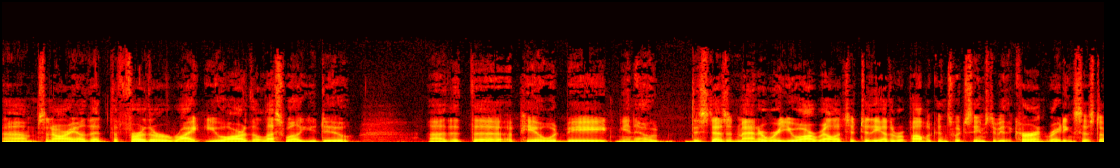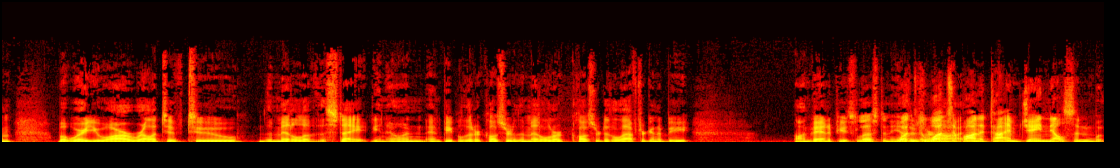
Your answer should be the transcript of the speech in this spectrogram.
um, scenario. That the further right you are, the less well you do. Uh, that the appeal would be, you know, this doesn't matter where you are relative to the other Republicans, which seems to be the current rating system, but where you are relative to the middle of the state, you know, and, and people that are closer to the middle or closer to the left are going to be on Van de Putte's list, and the What- others are once not. upon a time, Jane Nelson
